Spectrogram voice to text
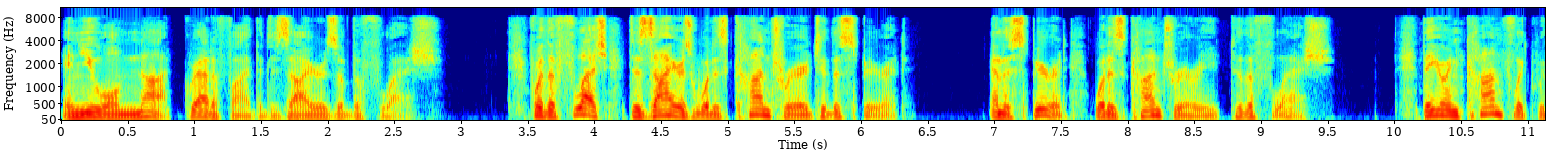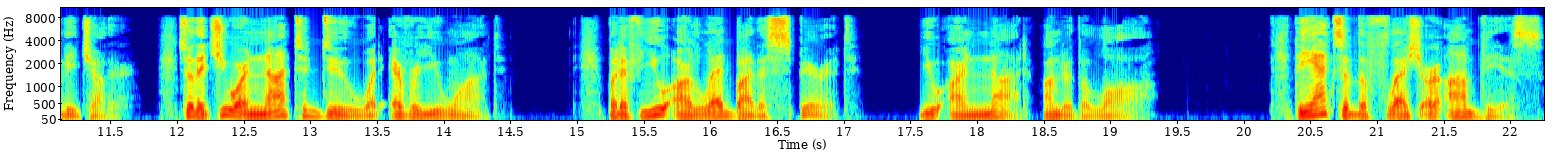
and you will not gratify the desires of the flesh. For the flesh desires what is contrary to the spirit and the spirit what is contrary to the flesh. They are in conflict with each other so that you are not to do whatever you want. But if you are led by the spirit you are not under the law the acts of the flesh are obvious.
